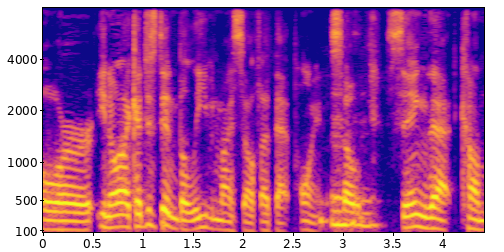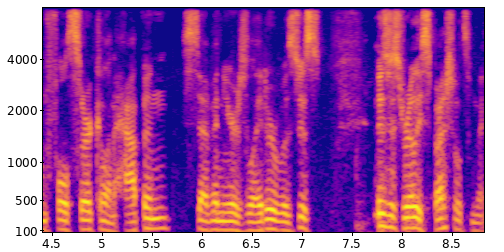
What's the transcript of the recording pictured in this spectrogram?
or you know like i just didn't believe in myself at that point mm-hmm. so seeing that come full circle and happen seven years later was just it was just really special to me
